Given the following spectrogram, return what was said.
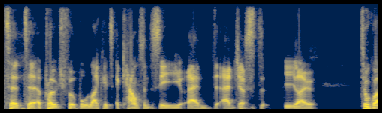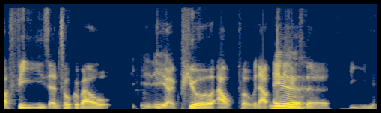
to to approach football like it's accountancy and and just you know talk about fees and talk about you know pure output without any Yeah. of the fiend.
